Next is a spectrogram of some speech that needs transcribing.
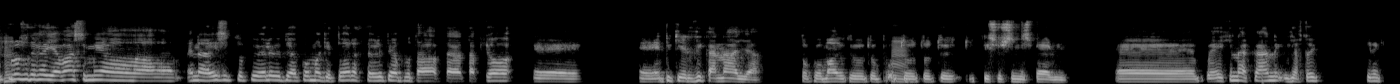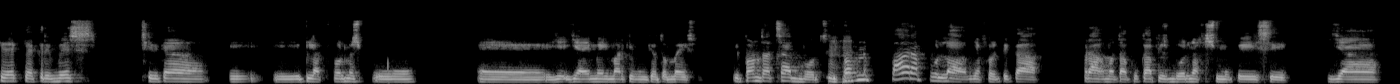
Πρόσφατα είχα διαβάσει μια, ένα research το οποίο έλεγε ότι ακόμα και τώρα θεωρείται από τα, τα, τα πιο ε, ε, επικερδή κανάλια το κομμάτι του, του, mm. του, του, του, του, τι σου συνεισφέρουν. Ε, έχει να κάνει, γι' αυτό είναι και, και ακριβές σχετικά οι, οι πλατφόρμες που, ε, για email marketing και automation. Υπάρχουν τα chatbots, υπάρχουν πάρα πολλά διαφορετικά πράγματα που κάποιος μπορεί να χρησιμοποιήσει για,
